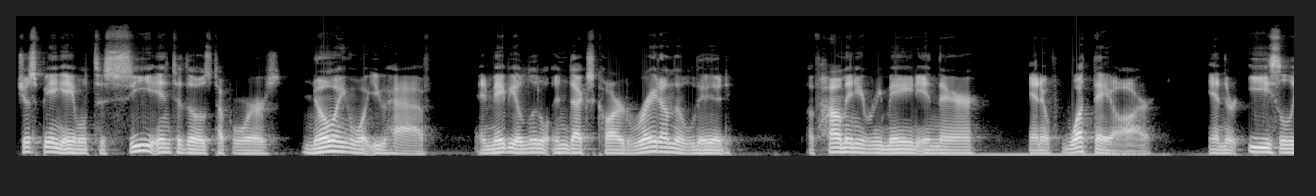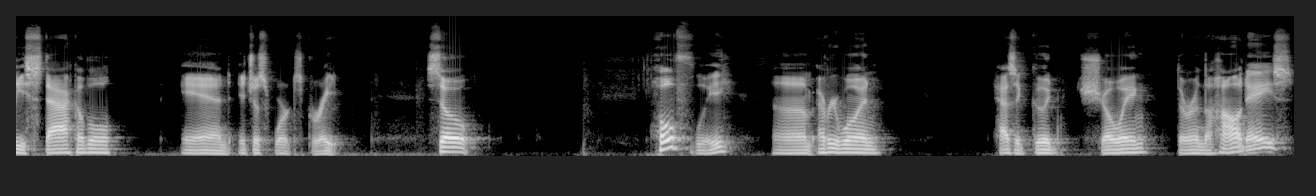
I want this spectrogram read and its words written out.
Just being able to see into those Tupperwares, knowing what you have, and maybe a little index card right on the lid of how many remain in there and of what they are. And they're easily stackable and it just works great. So, hopefully, um, everyone has a good showing during the holidays.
